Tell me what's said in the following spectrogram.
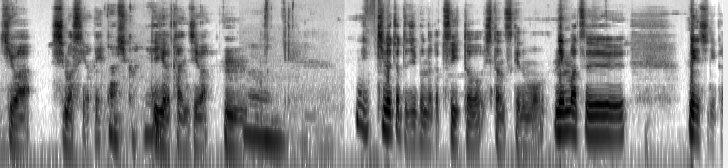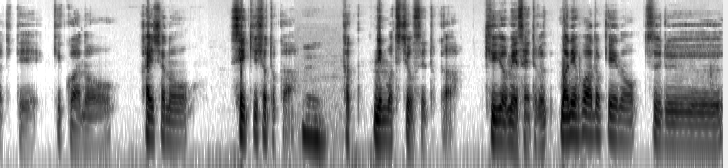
気はしますよね。確かにっていうよね。うな感じは。うん。うん。昨日ちょっと自分なんかツイートしたんですけども、年末年始にかけて結構あの、会社の請求書とか、うん。か年末調整とか、給与明細とか、マネーフォワード系のツー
